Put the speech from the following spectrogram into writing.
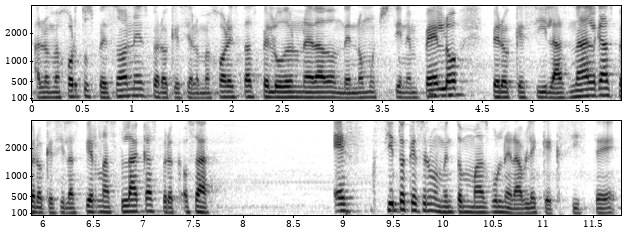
a lo mejor tus pezones, pero que si a lo mejor estás peludo en una edad donde no muchos tienen pelo, pero que si las nalgas, pero que si las piernas flacas, pero, o sea, es, siento que es el momento más vulnerable que existe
